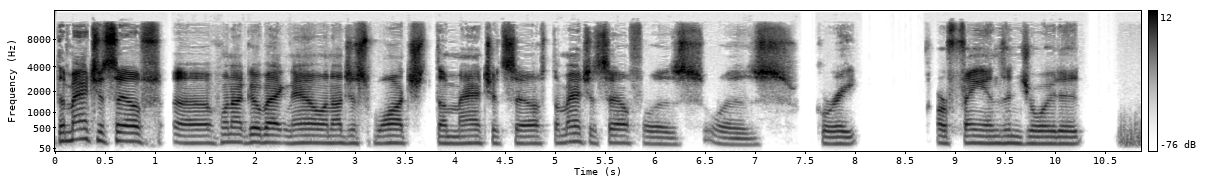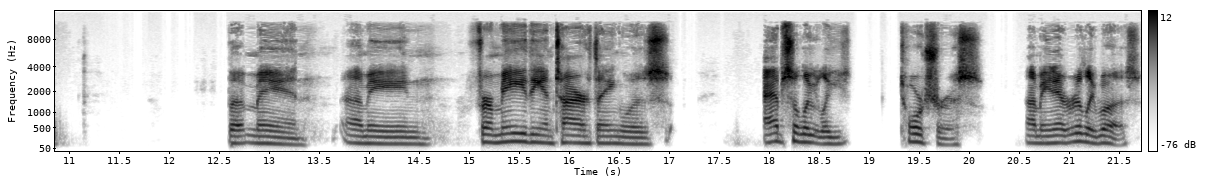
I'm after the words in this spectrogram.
the match itself, uh, when I go back now and I just watch the match itself, the match itself was was great. Our fans enjoyed it. But man, I mean, for me, the entire thing was absolutely torturous. I mean, it really was.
